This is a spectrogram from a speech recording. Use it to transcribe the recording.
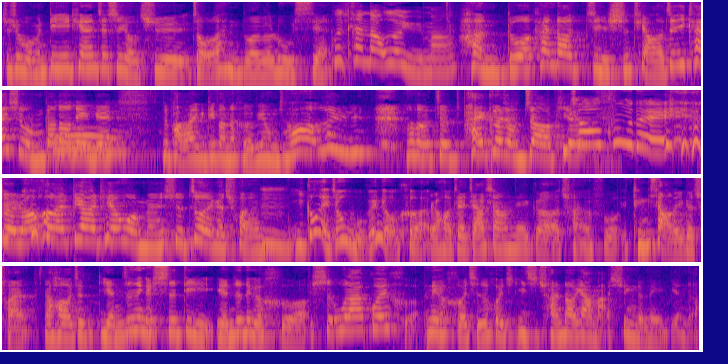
就是我们第一天就是有去走了很多个路线，会看到鳄鱼吗？很多，看到几十条。就一开始我们刚到那边。就跑到一个地方的河边，我们说哦鳄鱼，然后就拍各种照片，超酷的哎。对，然后后来第二天我们是坐了一个船，嗯，一共也就五个游客，然后再加上那个船夫，挺小的一个船，然后就沿着那个湿地，沿着那个河，是乌拉圭河，那个河其实会一直穿到亚马逊的那边的，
